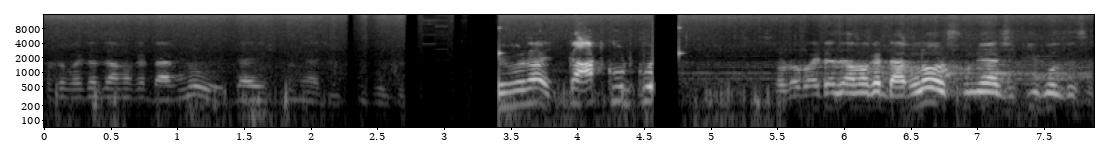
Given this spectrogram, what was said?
ছোট ভাইটা যে আমাকে ডাকলো যাই শুনে আসি কি বলতেছে। কাট কুট করে ছোট ভাইটা যে আমাকে ডাকলো শুনে আসি কি বলতেছে?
